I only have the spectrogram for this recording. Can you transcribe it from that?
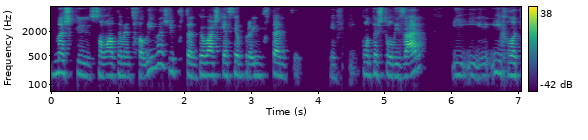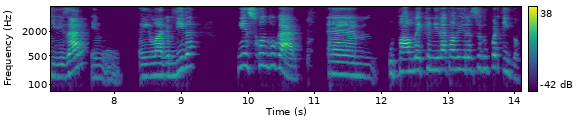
mas que são altamente falíveis e, portanto, eu acho que é sempre importante enfim, contextualizar e, e, e relativizar em, em, larga medida. E, em segundo lugar, um, ehm, o Paulo é candidato à liderança do partido.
